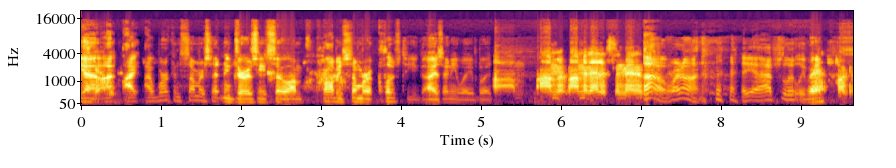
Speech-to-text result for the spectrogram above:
Yeah, I. I, I work in Somerset, New Jersey, so I'm probably somewhere close to you guys anyway. But Oh, I'm, I'm, in Edison, man. It's- oh, right on. yeah, absolutely, man. fucking,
